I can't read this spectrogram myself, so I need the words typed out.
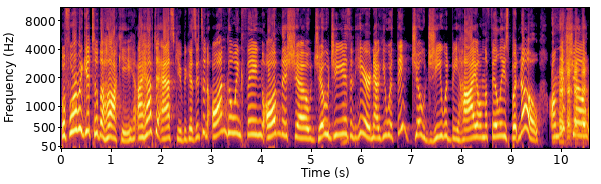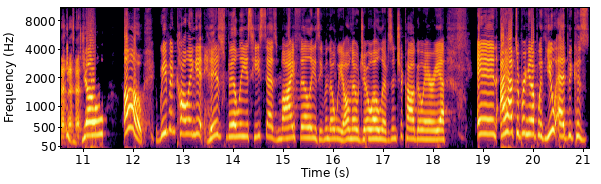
Before we get to the hockey, I have to ask you because it's an ongoing thing on this show. Joe G isn't here. Now, you would think Joe G would be high on the Phillies, but no, on this show, it's Joe Oh, we've been calling it his Phillies. He says my Phillies, even though we all know Joe O lives in Chicago area. And I have to bring it up with you, Ed, because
